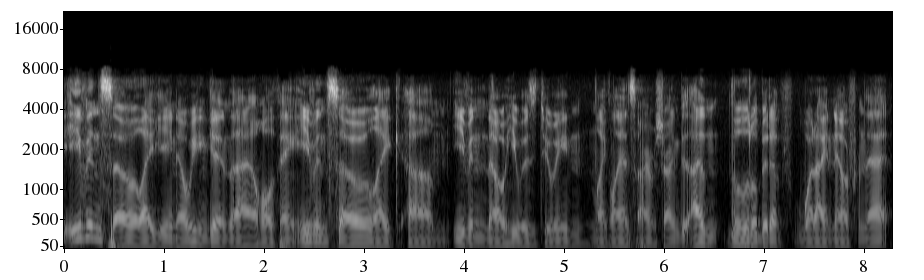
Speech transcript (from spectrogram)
even so like you know we can get into that whole thing even so like um even though he was doing like lance armstrong I, the little bit of what i know from that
